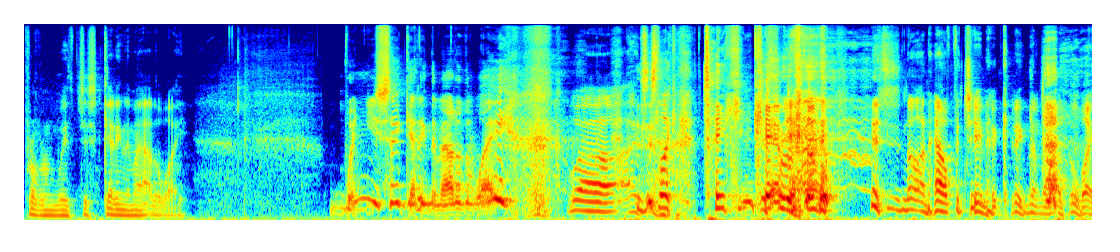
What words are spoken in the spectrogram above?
problem with just getting them out of the way. When you say getting them out of the way, Well, I, is this like taking care of them? this is not an Al Pacino getting them out of the way.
